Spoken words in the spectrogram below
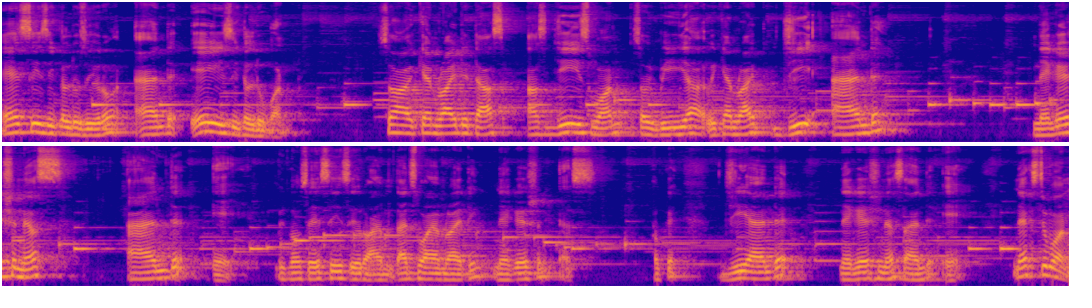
s is equal to 0 and a is equal to 1 so i can write it as as g is 1 so we uh, we can write g and negation s and a because s is 0 I'm, that's why i'm writing negation s. Okay? G and negation s and a. Next one.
